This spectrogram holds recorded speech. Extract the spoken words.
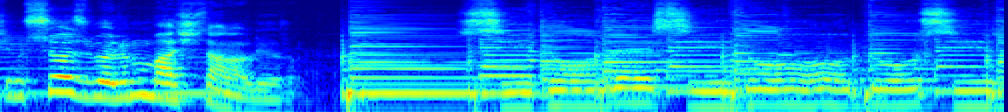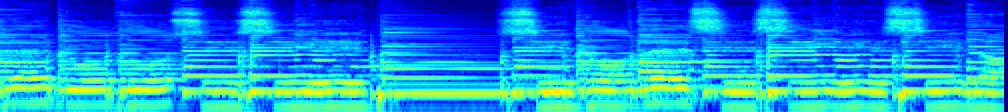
Şimdi söz bölümü baştan alıyorum. Si do re si do do si re do do si si. Si do re si si si la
